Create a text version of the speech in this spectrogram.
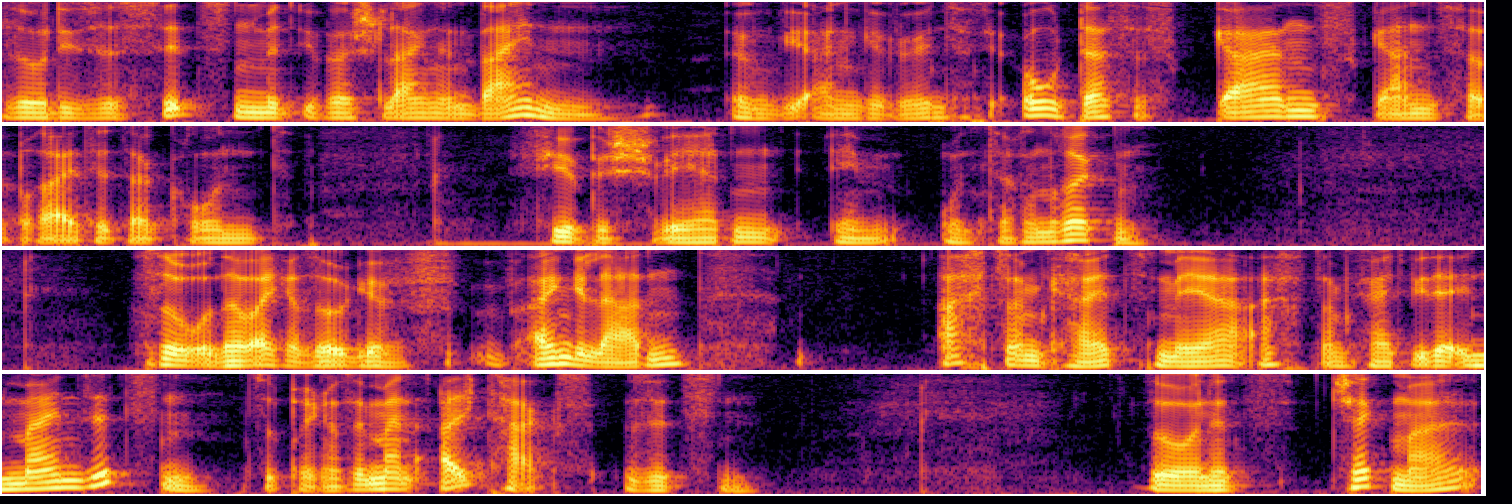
so dieses Sitzen mit überschlagenen Beinen irgendwie angewöhnt. Oh, das ist ganz, ganz verbreiteter Grund für Beschwerden im unteren Rücken. So, und da war ich also eingeladen, Achtsamkeit, mehr Achtsamkeit wieder in mein Sitzen zu bringen, also in mein Alltagssitzen. So, und jetzt check mal,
